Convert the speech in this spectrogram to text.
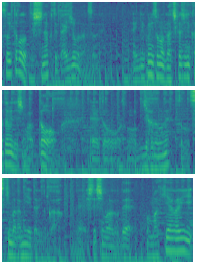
そういったことってしなくて大丈夫なんですよね。えー逆にそのガチガチに固めてしまうと,、えー、とその地肌のねその隙間が見えたりとか、えーしてしまうのでもう巻き上がり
